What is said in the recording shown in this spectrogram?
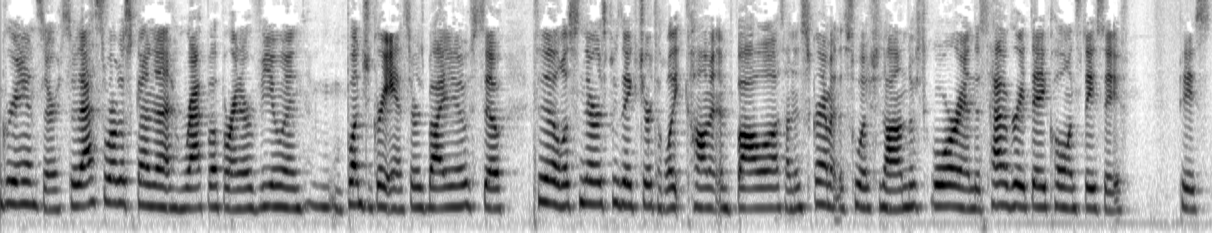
Great answer. So that's where we're just gonna wrap up our interview and a bunch of great answers by you. So to the listeners, please make sure to like, comment, and follow us on Instagram at the swish underscore. And just have a great day, Cole, and stay safe. Peace.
